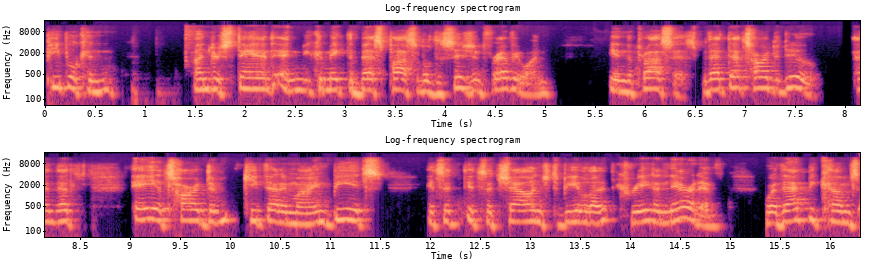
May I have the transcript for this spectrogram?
people can understand and you can make the best possible decision for everyone in the process. But that that's hard to do. And that's a, it's hard to keep that in mind. B, it's it's a it's a challenge to be able to create a narrative where that becomes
